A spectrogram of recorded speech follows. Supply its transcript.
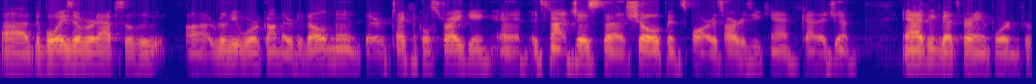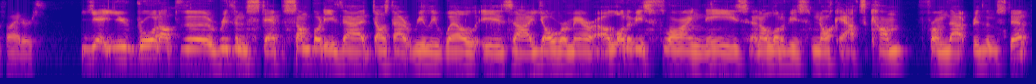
Uh, the boys over at Absolute uh, really work on their development, their technical striking, and it's not just uh, show up and spar as hard as you can kind of gym. And I think that's very important for fighters. Yeah, you brought up the rhythm step. Somebody that does that really well is uh, Yoel Romero. A lot of his flying knees and a lot of his knockouts come from that rhythm step.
